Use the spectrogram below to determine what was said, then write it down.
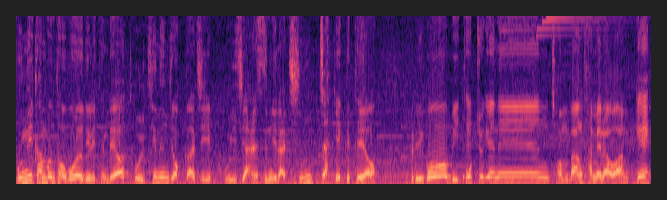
본닛 한 번 더 보여드릴 텐데요. 돌 튀는 적까지 보이지 않습니다. 진짜 깨끗해요. 그리고 밑에 쪽에는 전방 카메라와 함께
